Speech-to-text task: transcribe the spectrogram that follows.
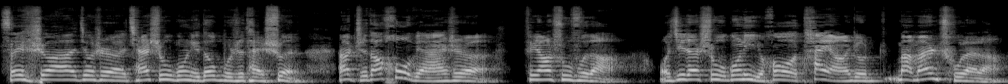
所以说就是前十五公里都不是太顺，然后直到后边还是非常舒服的。我记得十五公里以后太阳就慢慢出来了，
